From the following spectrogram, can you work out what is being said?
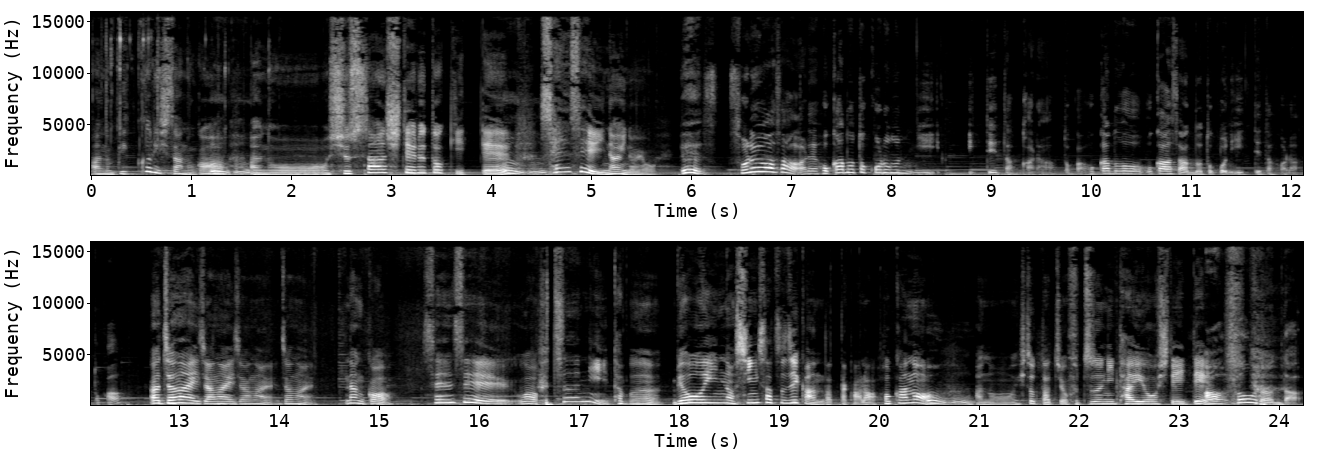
あのびっくりしたのが、うんうん。あのー出産してる時って、うんうん。先生いないのよ。えそれはさあれ他のところに行ってたから？とか他のお母さんのとこに行ってたからとか？あじゃないじゃないじゃないじゃない。なんか先生は普通に多分病院の診察時間だったから他の、うんうん。あの人たちを普通に対応していてあそうなんだ。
